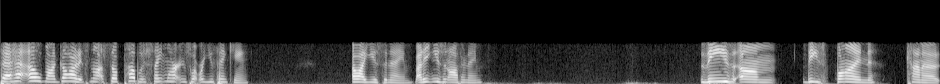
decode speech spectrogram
That ha- oh my God, it's not self-published. St. Martin's, what were you thinking? Oh, I used a name. I didn't use an author name. These um these fun kind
